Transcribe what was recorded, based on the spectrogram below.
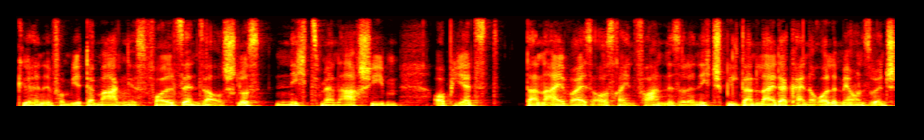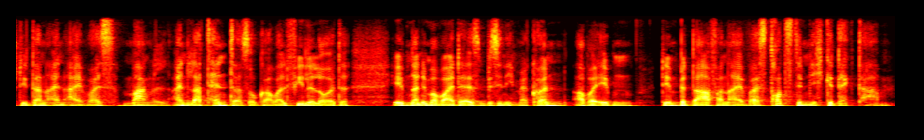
Gehirn informiert, der Magen ist voll, Sense aus Schluss, nichts mehr nachschieben. Ob jetzt dann Eiweiß ausreichend vorhanden ist oder nicht, spielt dann leider keine Rolle mehr und so entsteht dann ein Eiweißmangel, ein latenter sogar, weil viele Leute eben dann immer weiter essen, bis sie nicht mehr können, aber eben den Bedarf an Eiweiß trotzdem nicht gedeckt haben.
